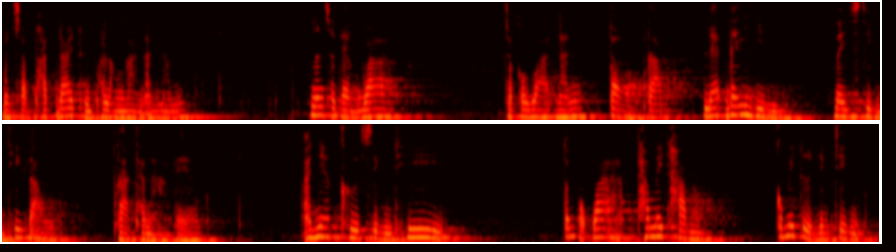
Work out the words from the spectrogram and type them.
มันสัมผัสได้ถึงพลังงานอันนั้น นั่นแสดงว่า จักรวาลนั้นตอบรับและได้ยินในสิ่งที่เราปรารถนาแล้ว อันนี้คือสิ่งที่ ต้องบอกว่าถ้าไม่ทำก็ไม่ตื่นจริง ๆ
